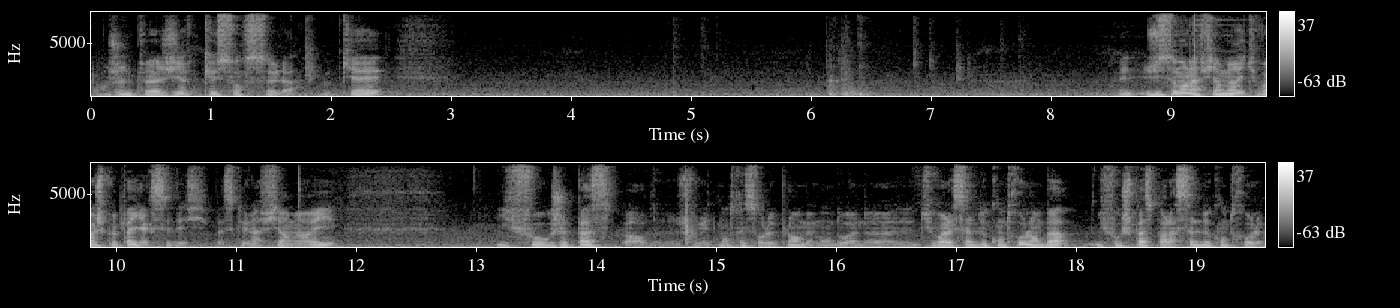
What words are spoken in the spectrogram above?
Alors, je ne peux agir que sur ceux-là. Ok. Justement, l'infirmerie, tu vois, je peux pas y accéder. Parce que l'infirmerie, il faut que je passe. Je voulais te montrer sur le plan, mais mon doigt ne. Tu vois la salle de contrôle en bas Il faut que je passe par la salle de contrôle.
